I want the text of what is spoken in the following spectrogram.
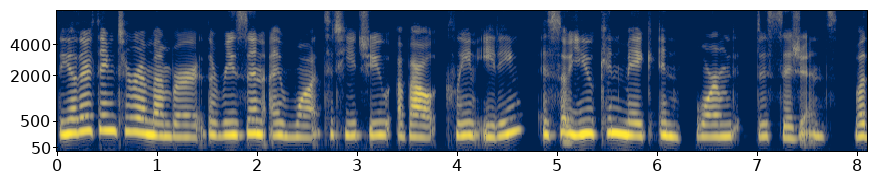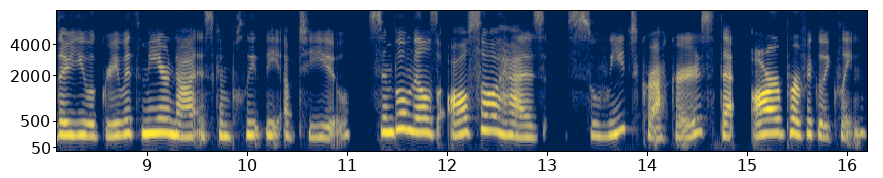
The other thing to remember the reason I want to teach you about clean eating is so you can make informed decisions. Whether you agree with me or not is completely up to you. Simple Mills also has sweet crackers that are perfectly clean.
